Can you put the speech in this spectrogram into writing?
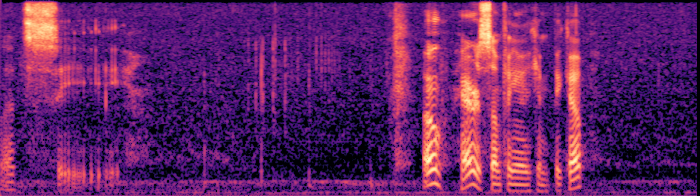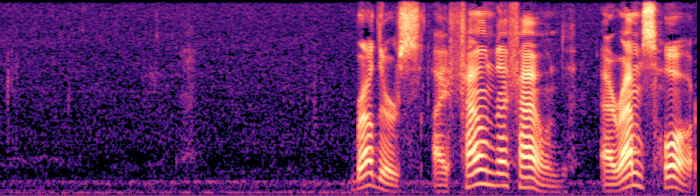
Let's see. Oh, here is something we can pick up. Brothers, I found, I found a ram's horn.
